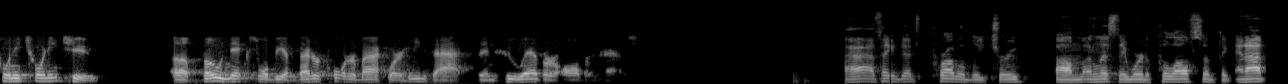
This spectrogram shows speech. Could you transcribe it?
2022, uh, Bo Nix will be a better quarterback where he's at than whoever Auburn has. I think that's probably true, um, unless they were to pull off something. And I,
